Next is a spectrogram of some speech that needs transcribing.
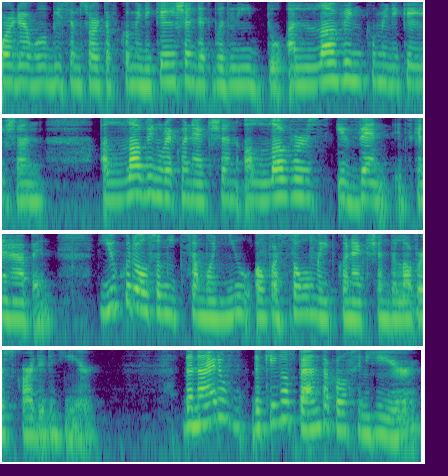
or there will be some sort of communication that would lead to a loving communication, a loving reconnection, a lover's event. It's going to happen. You could also meet someone new of a soulmate connection, the lover's card in here. The Knight of the King of Pentacles in here,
